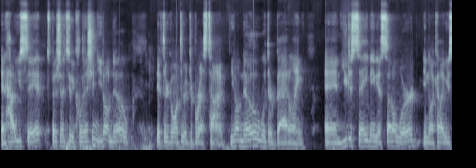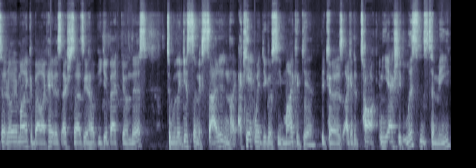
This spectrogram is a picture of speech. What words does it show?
and how you say it, especially to a clinician, you don't know if they're going through a depressed time. You don't know what they're battling. And you just say maybe a subtle word, you know, kind of like you said earlier, Mike, about like, hey, this exercise is gonna help you get back to doing this, to where it gets them excited and like, I can't wait to go see Mike again because I get to talk. And he actually listens to me,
